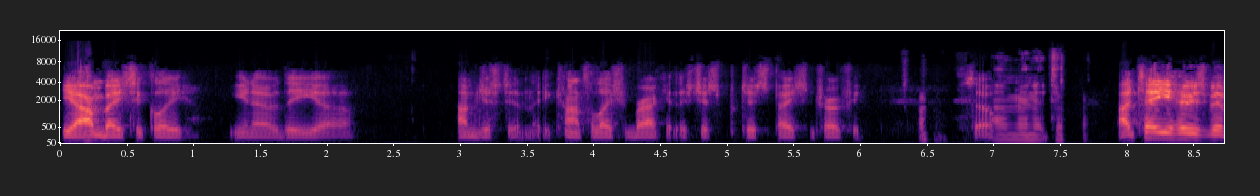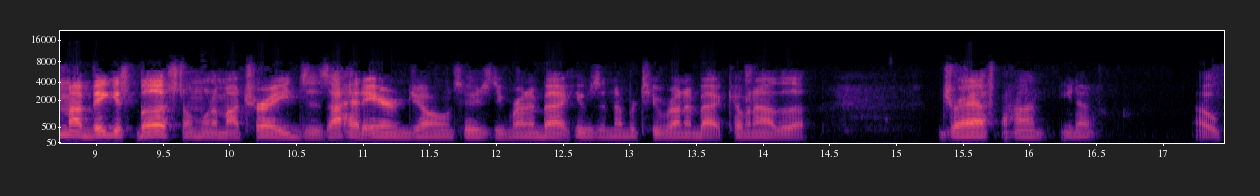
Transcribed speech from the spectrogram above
yeah, I'm basically, you know, the uh, I'm just in the consolation bracket. It's just a participation trophy. So I'm in it. To, I tell you, who's been my biggest bust on one of my trades is I had Aaron Jones, who's the running back. He was the number two running back coming out of the draft behind, you know, oh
